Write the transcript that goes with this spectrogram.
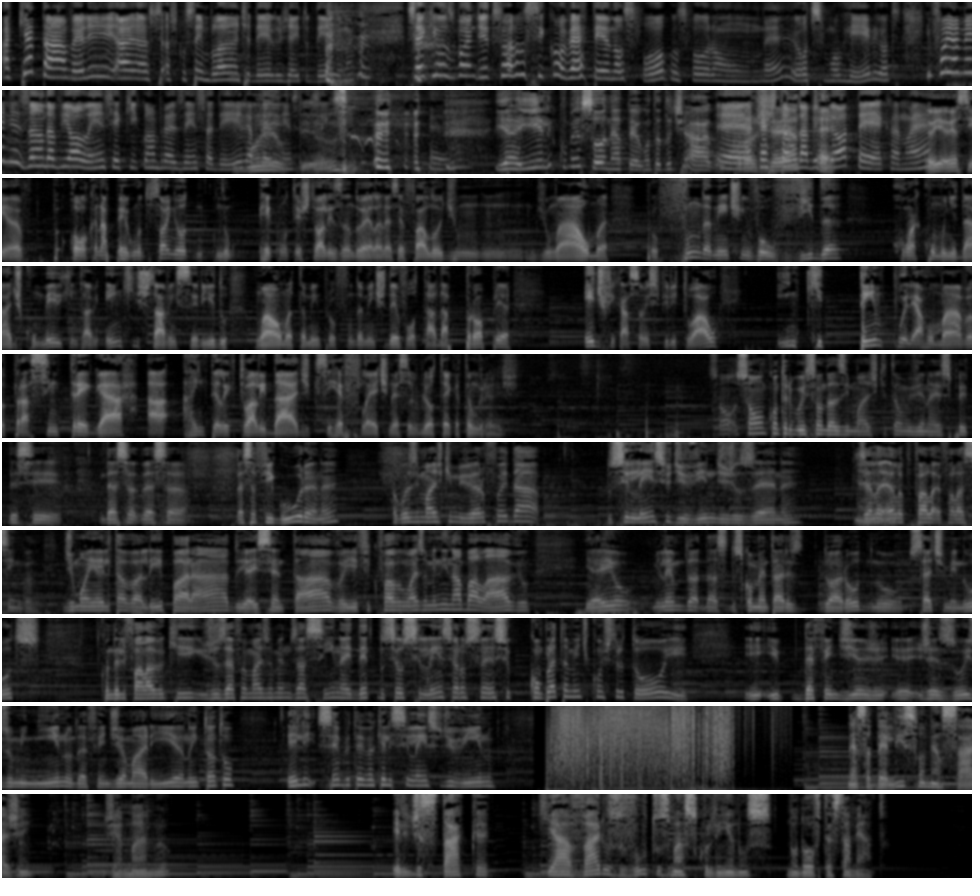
aquietava. Ele, a- acho que o semblante dele, o jeito dele, né? Sei que os bandidos foram se convertendo aos poucos, foram, né? Outros morreram e outros. E foi amenizando a violência aqui com a presença dele, a Meu presença Deus. aqui. E aí ele começou, né, a pergunta do Tiago. É, a questão da biblioteca, não é? Eu ia assim, eu, colocando a pergunta só em outro, no- recontextualizando ela, né? Você falou de, um, de uma alma profundamente envolvida com a comunidade, com o meio que estava- em que estava inserido, uma alma também profundamente devotada à própria edificação espiritual, em que tempo ele arrumava para se entregar à, à intelectualidade que se reflete nessa biblioteca tão grande. Só, só uma contribuição das imagens que estão me vindo a respeito desse, dessa, dessa, dessa figura, né? Algumas imagens que me vieram foi da, do silêncio divino de José, né? Diz Ela, É. ela fala, fala assim, de manhã ele estava ali parado, e aí sentava, e ficava mais ou menos inabalável. E aí eu me lembro da- das- dos comentários do Haroldo no Sete Minutos, quando ele falava que José foi mais ou menos assim, né? E dentro do seu silêncio era um silêncio completamente construtor e, e, e defendia eh, Jesus, o menino, defendia Maria. No entanto, ele sempre teve aquele silêncio divino. nessa belíssima mensagem de Emmanuel, ele destaca que há vários vultos masculinos no Novo Testamento.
